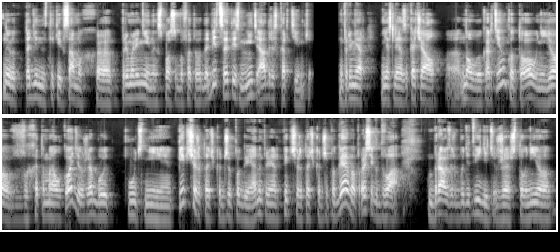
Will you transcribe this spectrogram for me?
Ну и вот один из таких самых э, прямолинейных способов этого добиться – это изменить адрес картинки. Например, если я закачал э, новую картинку, то у нее в HTML-коде уже будет путь не picture.jpg, а, например, picture.jpg, вопросик 2. Браузер будет видеть уже, что у нее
